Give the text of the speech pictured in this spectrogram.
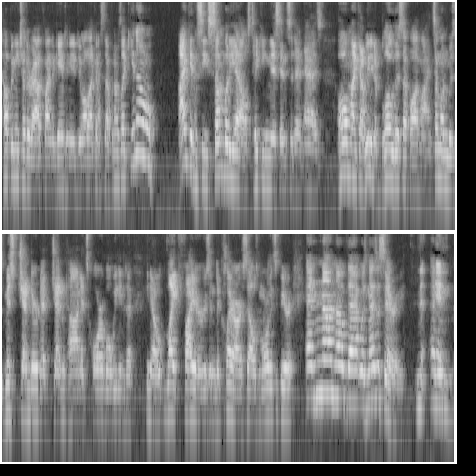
helping each other out, find the games they need to do, all that kind of stuff. And I was like, you know, I can see somebody else taking this incident as oh my god, we need to blow this up online. Someone was misgendered at Gen Con. It's horrible. We needed to, you know, light fires and declare ourselves morally superior. And none of that was necessary. And mean-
